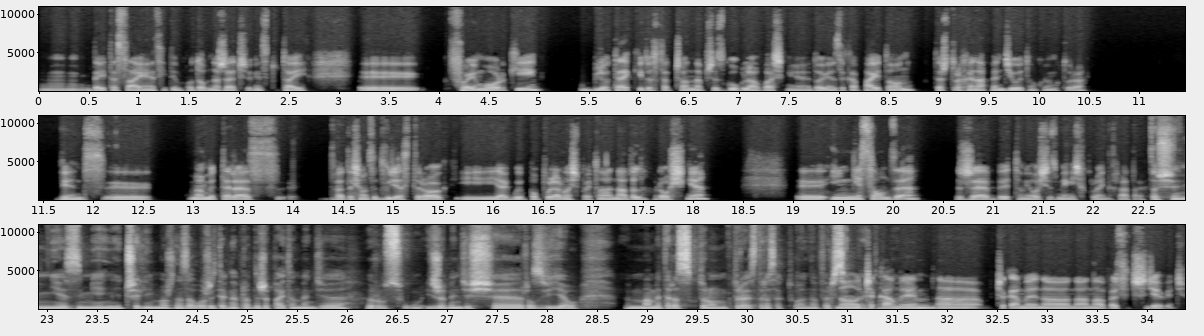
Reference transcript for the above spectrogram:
mm, data science i tym podobne rzeczy, więc tutaj y, frameworki, biblioteki dostarczane przez Google właśnie do języka Python też trochę napędziły tą koniunkturę. Więc y, mamy teraz 2020 rok i jakby popularność Pythona nadal rośnie y, i nie sądzę, żeby to miało się zmienić w kolejnych latach. To się nie zmieni, czyli można założyć tak naprawdę, że Python będzie rósł i że będzie się rozwijał. Mamy teraz którą? Która jest teraz aktualna wersja? No, Pythona? czekamy na, czekamy na, na, na wersję 3.9.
